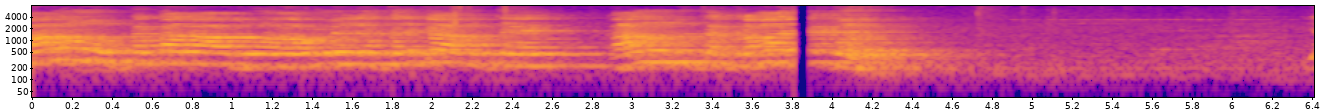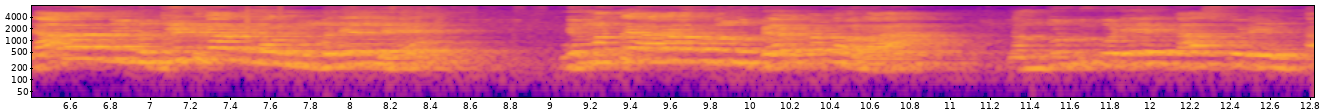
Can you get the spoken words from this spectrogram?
ಕಾನೂನು ಪ್ರಕಾರ ಅದು ಅವ್ರ ಮೇಲೆ ತನಿಖೆ ಆಗುತ್ತೆ ಕಾನೂನಿಂದ ಕ್ರಮ ತಗೊಳ್ಳಿ ಯಾರಾದ್ರೂ ನಿಮ್ಮ ಜೀತಗಾರಿದ್ದಾರೆ ನಿಮ್ಮ ಮನೆಯಲ್ಲಿ ನಿಮ್ಮ ಹತ್ರ ಯಾರಾದ್ರೂ ಬಂದು ಬೇಡ್ಕೊಂಡವ್ರ ನಮ್ಮ ದುಡ್ಡು ಕೊಡಿ ಕಾಸು ಕೊಡಿ ಅಂತ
